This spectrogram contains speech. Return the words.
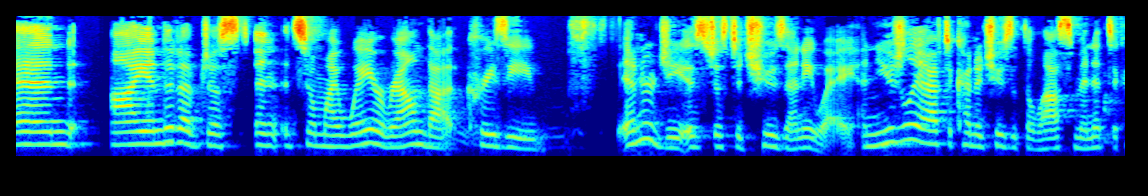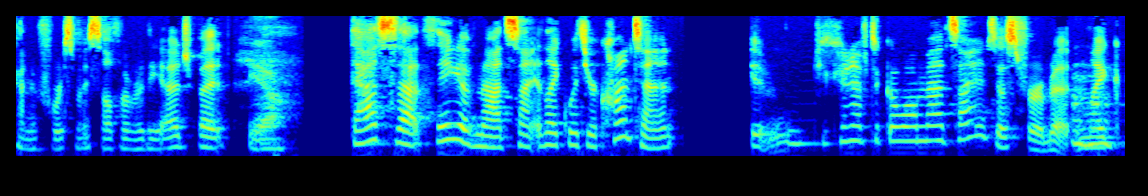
And I ended up just, and so my way around that crazy energy is just to choose anyway. And usually I have to kind of choose at the last minute to kind of force myself over the edge. But yeah, that's that thing of mad science. Like with your content, it, you're gonna have to go all mad scientist for a bit and mm-hmm. like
